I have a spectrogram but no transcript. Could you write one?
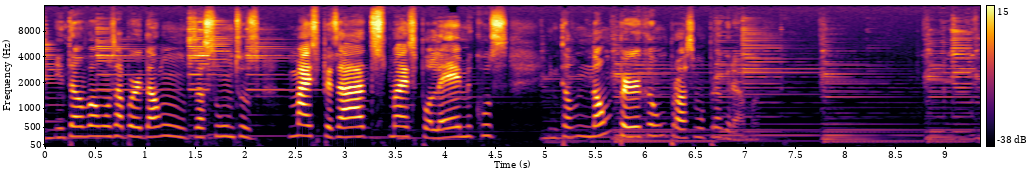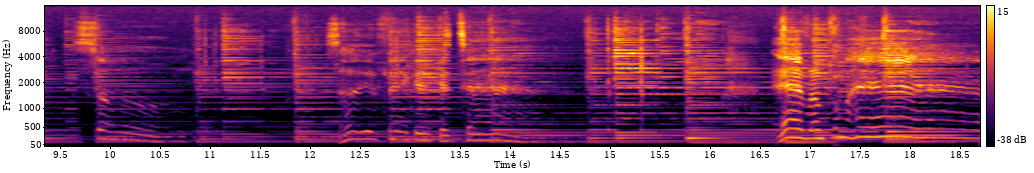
Então vamos abordar uns assuntos mais pesados, mais polêmicos. Então não percam o próximo programa. So, so you from hell,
